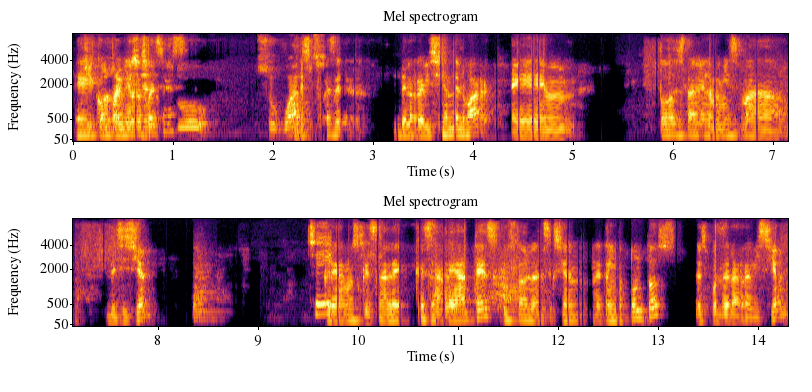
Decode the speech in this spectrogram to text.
Eh, compañeros jueces, Después de, la revisión del bar, em, ¿todos están en la misma decisión? Sí, Creemos que sale, que sale antes, justo en la sección de 30 puntos, después de la revisión.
